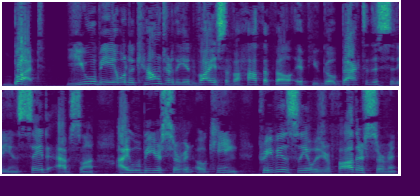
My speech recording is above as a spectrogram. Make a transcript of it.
But you will be able to counter the advice of Ahithophel if you go back to the city and say to Absalom, I will be your servant, O king. Previously I was your father's servant,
